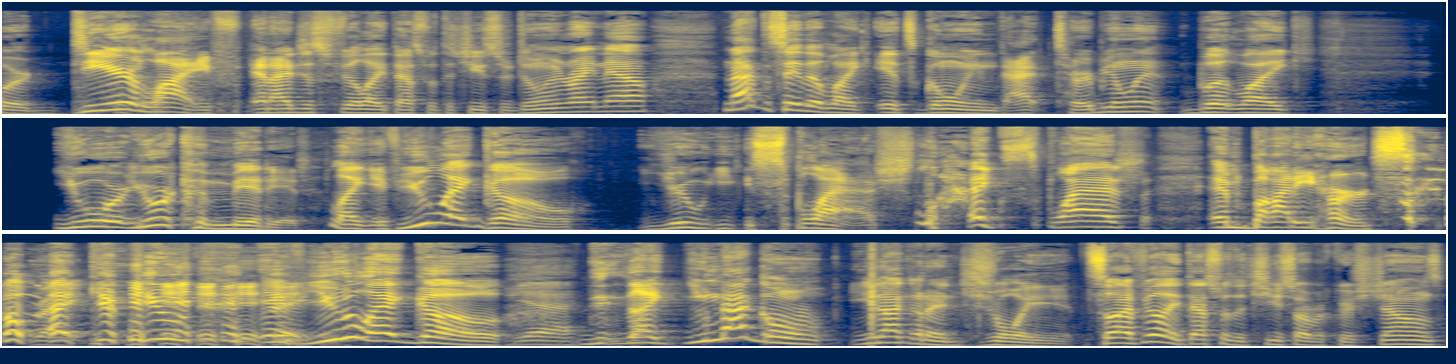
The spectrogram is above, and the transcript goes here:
for dear life. And I just feel like that's what the Chiefs are doing right now. Not to say that like it's going that turbulent, but like you're you're committed. Like if you let go, you, you splash, like splash, and body hurts. like if you if you let go, Yeah. like you're not gonna you're not gonna enjoy it. So I feel like that's where the Chiefs are with Chris Jones,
